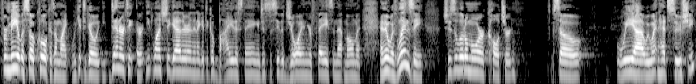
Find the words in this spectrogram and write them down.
for me. It was so cool because I'm like, we get to go eat dinner to, or eat lunch together, and then I get to go buy you this thing, and just to see the joy in your face in that moment. And then with Lindsay, she's a little more cultured. So we uh, we went and had sushi,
